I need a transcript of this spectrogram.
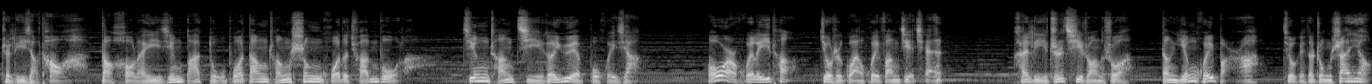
这李小涛啊，到后来已经把赌博当成生活的全部了，经常几个月不回家，偶尔回来一趟就是管慧芳借钱，还理直气壮地说等赢回本啊，就给他种山药。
